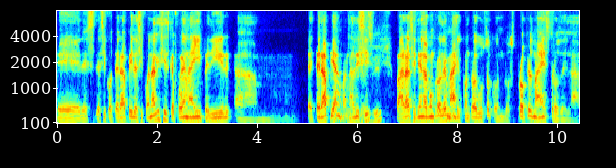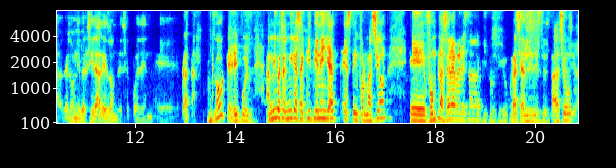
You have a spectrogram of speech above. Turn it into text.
eh, de, de psicoterapia y de psicoanálisis, que pueden Ah. ahí pedir eh, terapia, análisis, sí. para si tienen algún problema, y con todo gusto con los propios maestros de la, de la universidad es donde se pueden eh, tratar. Ok, pues amigos, amigas, aquí tienen ya esta información. Eh, fue un placer haber estado aquí contigo. Gracias. En este espacio Gracias.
